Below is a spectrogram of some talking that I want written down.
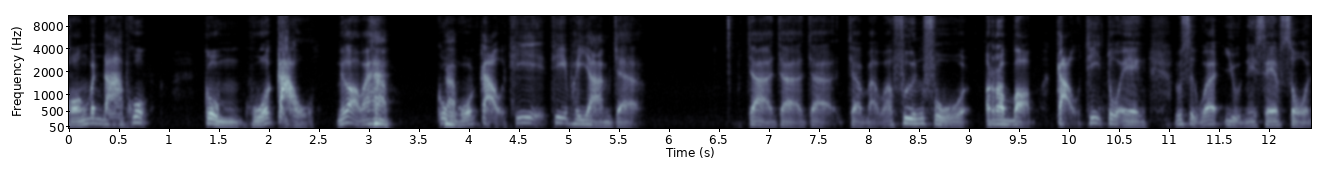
ของบรรดาพวกกลุ่มหัวเก่านึกออกไหมครัฮะบกลุ่คมรับหัวเก่าที่ที่พยายามจะจะจะจะจะแบบว่าฟื้นฟูระบอบเก่าที่ตัวเอง รู้สึกว่าอยู่ในเซฟโซน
